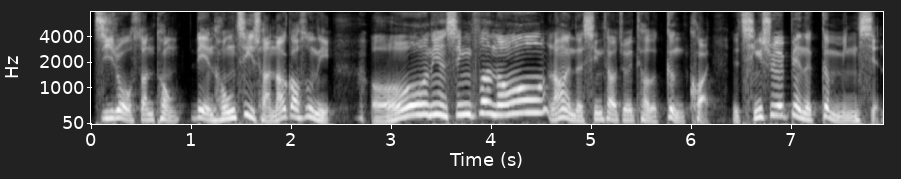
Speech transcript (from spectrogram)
肌肉酸痛、脸红气喘，然后告诉你：“哦，你很兴奋哦。”然后你的心跳就会跳得更快，你的情绪会变得更明显。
